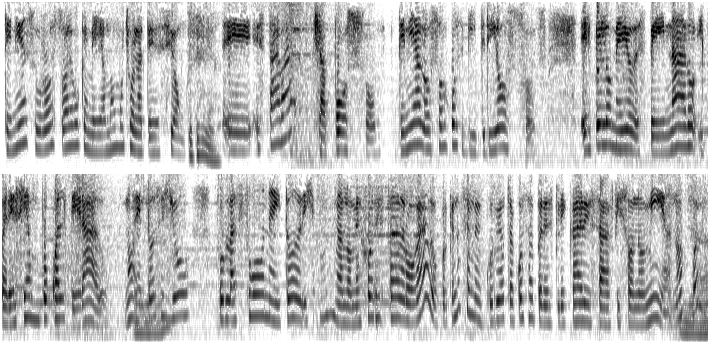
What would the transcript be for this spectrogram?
tenía en su rostro algo que me llamó mucho la atención. ¿Qué tenía? Eh, estaba chaposo, tenía los ojos vidriosos, el pelo medio despeinado y parecía un poco alterado, ¿no? Entonces yo por la zona y todo dije, "Mm, a lo mejor está drogado, porque no se me ocurrió otra cosa para explicar esa fisonomía, ¿no? Bueno,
